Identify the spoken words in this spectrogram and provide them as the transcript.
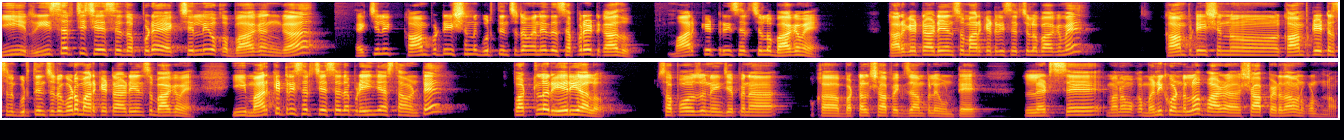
ఈ రీసెర్చ్ చేసేటప్పుడే యాక్చువల్లీ ఒక భాగంగా యాక్చువల్లీ కాంపిటీషన్ గుర్తించడం అనేది సెపరేట్ కాదు. మార్కెట్ రీసెర్చ్లో భాగమే. టార్గెట్ ఆడియన్స్ మార్కెట్ రీసెర్చ్లో భాగమే. కాంపిటీషన్ కాంపిటీటర్స్ని గుర్తించడం కూడా మార్కెట్ ఆడియన్స్ భాగమే. ఈ మార్కెట్ రీసెర్చ్ చేసేటప్పుడు ఏం చేస్తామంటే పర్టికులర్ ఏరియాలో సపోజ్ నేను చెప్పిన ఒక బట్టల షాప్ ఎగ్జాంపులే ఉంటే లెట్సే మనం ఒక మణికొండలో పా షాప్ పెడదాం అనుకుంటున్నాం.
